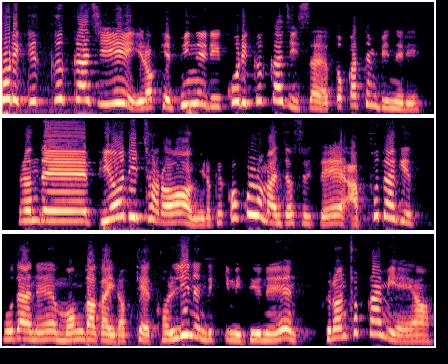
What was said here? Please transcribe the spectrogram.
꼬리 끝, 끝까지 이렇게 비늘이 꼬리 끝까지 있어요. 똑같은 비늘이. 그런데 비어디처럼 이렇게 거꾸로 만졌을 때 아프다기보다는 뭔가가 이렇게 걸리는 느낌이 드는 그런 촉감이에요.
